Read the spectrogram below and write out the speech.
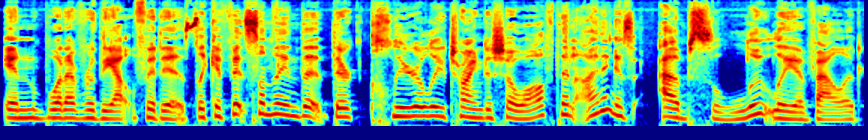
in whatever the outfit is. Like if it's something that they're clearly trying to show off, then I think it's absolutely a valid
